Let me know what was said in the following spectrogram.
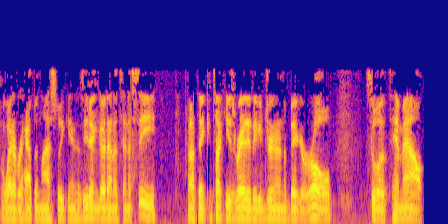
whatever happened last weekend because he didn't go down to Tennessee. And I think Kentucky is ready to give Drennan a bigger role. So with him out,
